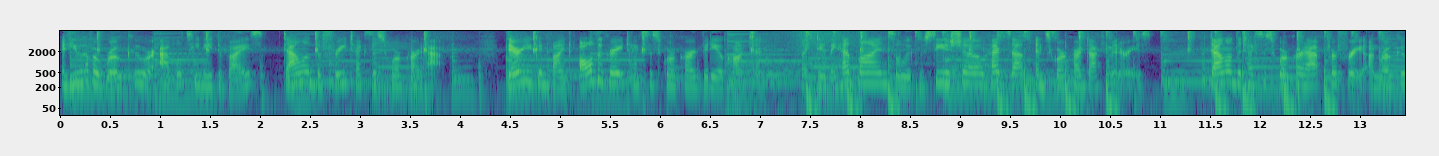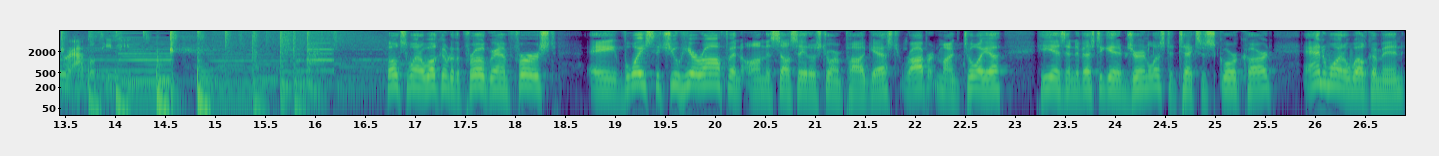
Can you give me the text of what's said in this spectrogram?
If you have a Roku or Apple TV device, download the free Texas Scorecard app. There you can find all the great Texas Scorecard video content, like daily headlines, The Luke Macias Show, Heads Up, and Scorecard documentaries. Download the Texas Scorecard app for free on Roku or Apple TV. Folks, I want to welcome to the program first a voice that you hear often on the Salcedo Storm podcast, Robert Montoya. He is an investigative journalist at Texas Scorecard, and want to welcome in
